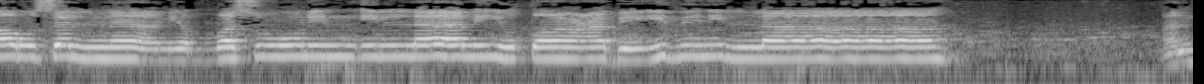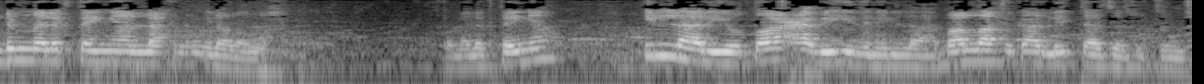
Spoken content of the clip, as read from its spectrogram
أرسلنا من رسول إلا ليطاع بإذن الله عندما ملكتين አላክንም ይላል አላህ ከመልእክተኛ ኢላ ሊዩጣዕ ቢኢዝኒላህ በአላህ ፍቃድ ሊታዘዙት እንጂ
